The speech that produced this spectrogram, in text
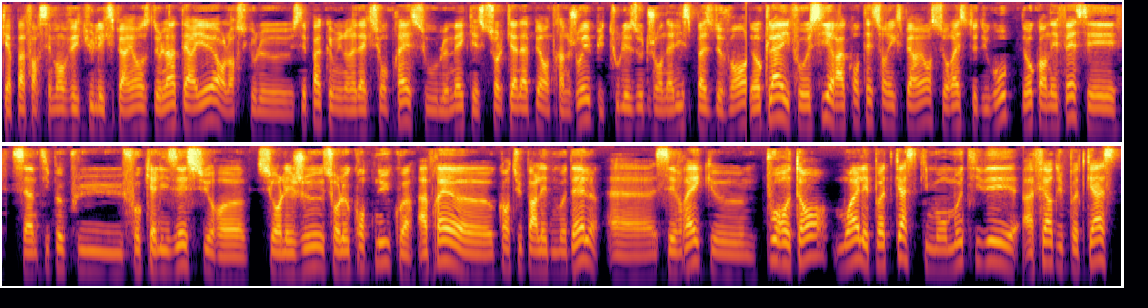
qui a pas forcément vécu l'expérience de l'intérieur lorsque le c'est pas comme une rédaction presse où le mec est sur le canapé en train de jouer puis tous les autres journalistes passent devant. Donc là, il faut aussi raconter son expérience au reste du groupe. Donc en effet, c'est c'est un petit peu plus focalisé sur euh, sur les jeux, sur le contenu quoi. Après euh, quand tu parlais de modèle, euh, c'est vrai que pour autant, moi les podcasts qui m'ont motivé à faire du podcast,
